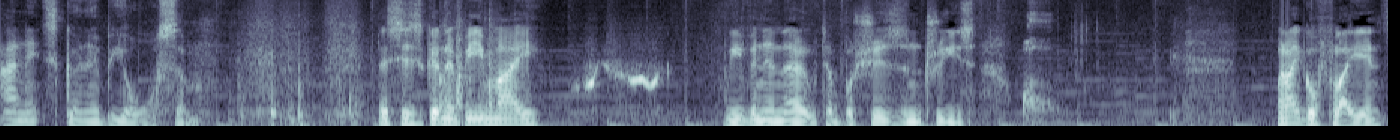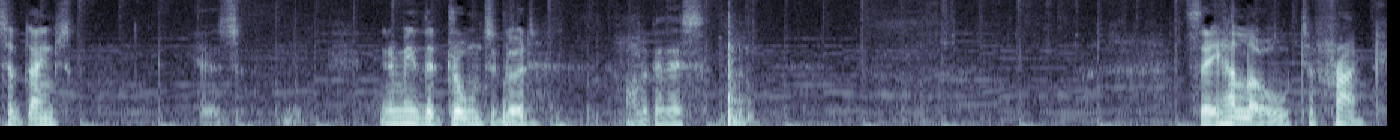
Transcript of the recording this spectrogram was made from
and it's gonna be awesome this is gonna be my weaving in and out of bushes and trees. Oh. When I go flying, sometimes, you know what I mean, the drones are good. Oh, look at this. Say hello to Frank.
